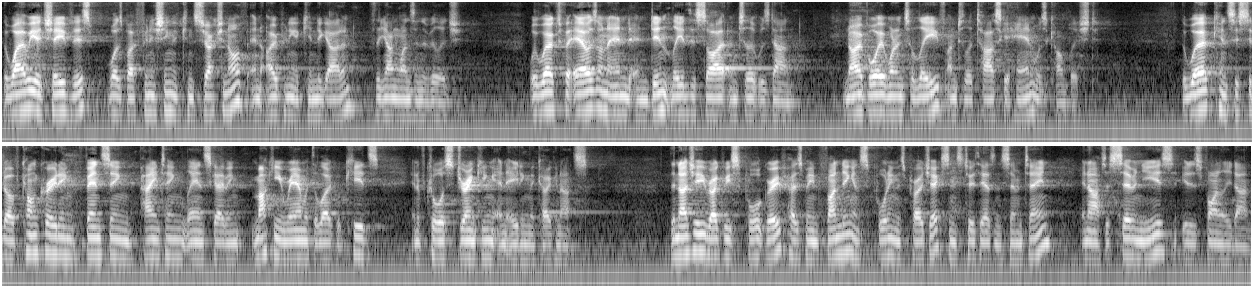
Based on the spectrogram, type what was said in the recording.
The way we achieved this was by finishing the construction of and opening a kindergarten for the young ones in the village. We worked for hours on end and didn't leave the site until it was done. No boy wanted to leave until the task at hand was accomplished. The work consisted of concreting, fencing, painting, landscaping, mucking around with the local kids, and of course, drinking and eating the coconuts. The Nudgee Rugby Support Group has been funding and supporting this project since 2017, and after seven years, it is finally done.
